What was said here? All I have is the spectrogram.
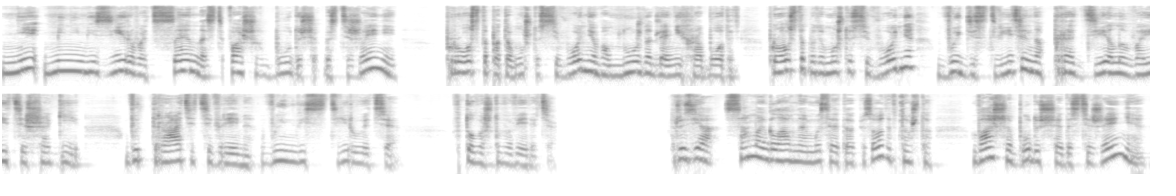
не минимизировать ценность ваших будущих достижений просто потому, что сегодня вам нужно для них работать, просто потому, что сегодня вы действительно проделываете шаги, вы тратите время, вы инвестируете в то, во что вы верите. Друзья, самая главная мысль этого эпизода в том, что ваше будущее достижение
